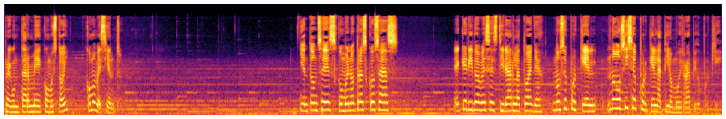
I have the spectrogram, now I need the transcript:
preguntarme cómo estoy, cómo me siento. Y entonces, como en otras cosas, he querido a veces tirar la toalla. No sé por qué, no, sí sé por qué la tiro muy rápido, porque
